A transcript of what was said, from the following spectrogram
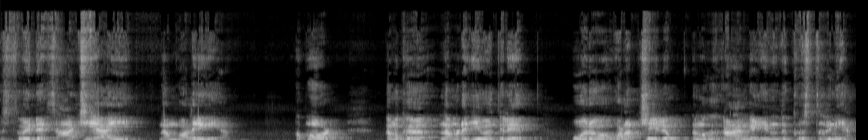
ക്രിസ്തുവിന്റെ സാക്ഷിയായി നാം വളരുകയാണ്. അപ്പോൾ നമുക്ക് നമ്മുടെ ജീവിതത്തിലെ ഓരോ വളർച്ചയിലും നമുക്ക് കാണാൻ കഴിയുന്നത് ക്രിസ്തുവിനെയാണ്.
